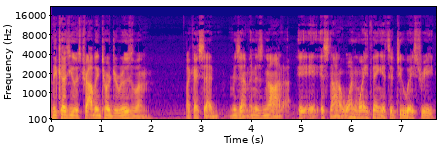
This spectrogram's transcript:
because he was traveling toward Jerusalem. Like I said, resentment is not it's not a one-way thing it's a two-way street.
